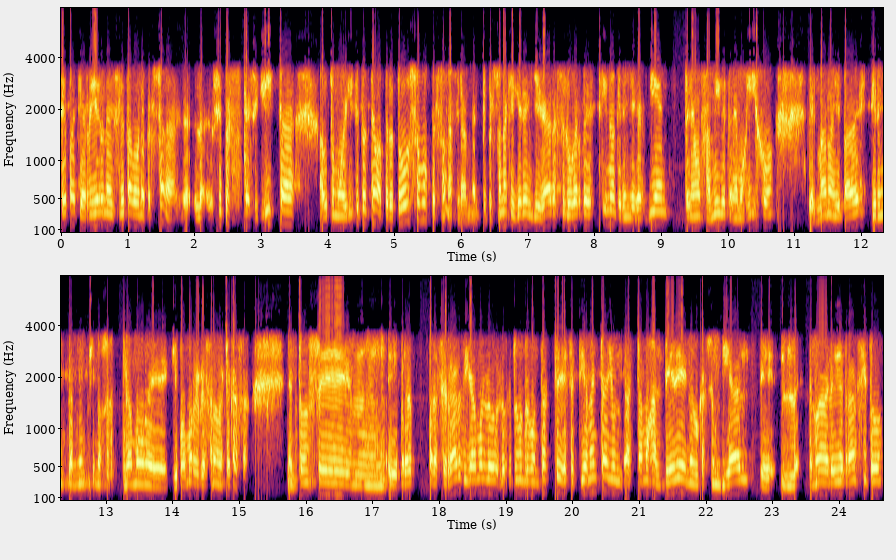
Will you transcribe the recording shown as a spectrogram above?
sepa que arriba de una bicicleta va una persona. siempre es ciclista, automovilista y todo el tema, pero todos somos personas finalmente, personas que quieren llegar a su lugar de destino, quieren llegar bien, tenemos familia, tenemos hijos, hermanos y padres, quieren también que nosotros digamos, eh, que podamos regresar a nuestra casa. Entonces, mm, eh, para, para cerrar, digamos, lo, que tú me preguntaste, efectivamente hay un, estamos al debe en educación vial, eh, la, nueva ley de tránsito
